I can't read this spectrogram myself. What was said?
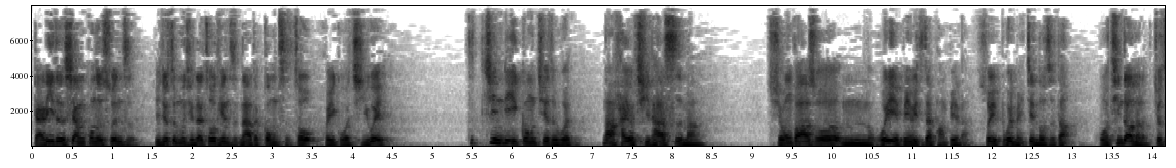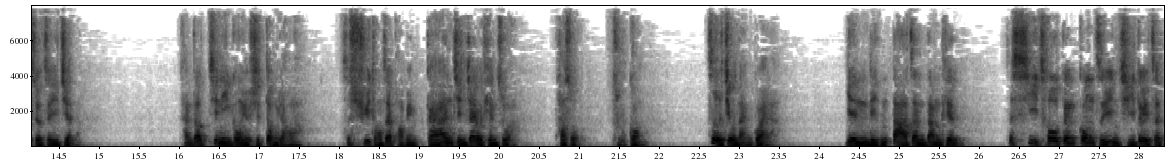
改立这个襄公的孙子，也就是目前在周天子那的公子周回国即位。这晋厉公接着问。那还有其他事吗？熊发说：“嗯，我也没有一直在旁边了，所以不会每件都知道。我听到的，就只有这一件了。”看到晋灵公有些动摇了，这虚同在旁边赶紧加油添醋啊。他说：“主公，这就难怪了。燕陵大战当天，这细抽跟公子婴齐对阵，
